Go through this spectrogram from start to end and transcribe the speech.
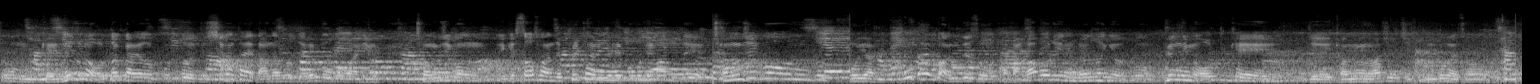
좀 이렇게 해주면 어떨까 해갖고 또 이제 시간타에 나눠서도 해보고 아니면 정직원 이렇게 써서 이제 풀타임도 해보고 해봤는데 정직원도 거의 한 한 달도 안 돼서 다 나가버리는 현상이어서 대표님은 어떻게 이제 경영을 하실지 궁금해서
